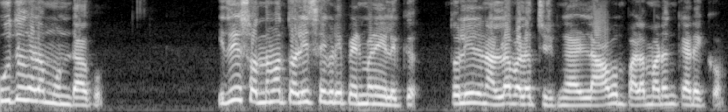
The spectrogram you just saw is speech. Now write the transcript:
குதூகலம் உண்டாகும். இதே சொந்தமா தொழில் செய்யக்கூடிய பெண்மணிகளுக்கு தொழில நல்லா வளர்ச்சிருக்குங்க. லாபம் பல மடங்கு கிடைக்கும்.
